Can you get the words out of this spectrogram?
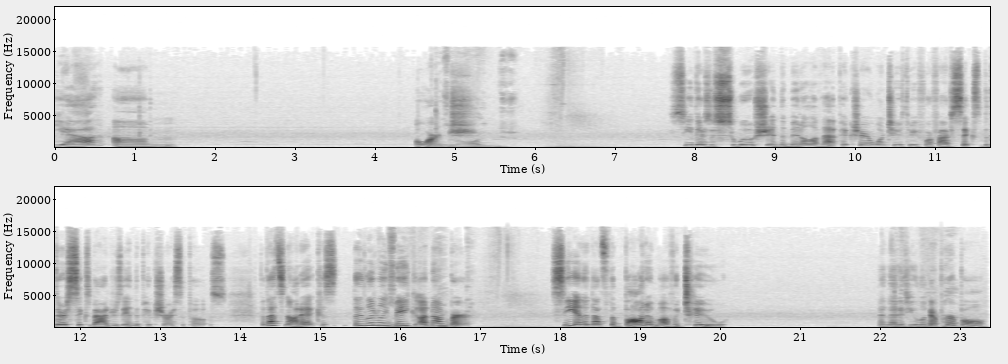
Yeah, um... Orange. orange? See, there's a swoosh in the middle of that picture. One, two, three, four, five, six. But there's six badgers in the picture, I suppose. But that's not it, because they literally make a number. See, and then that's the bottom of a two. And then if you look at purple,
